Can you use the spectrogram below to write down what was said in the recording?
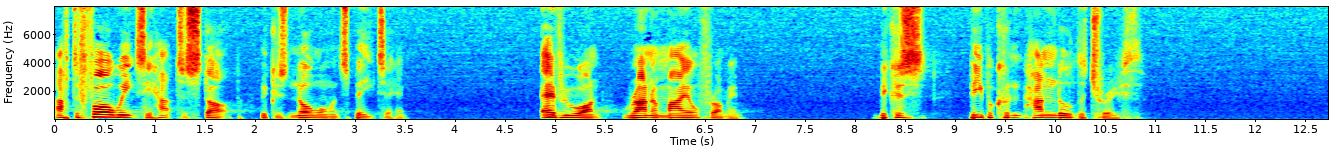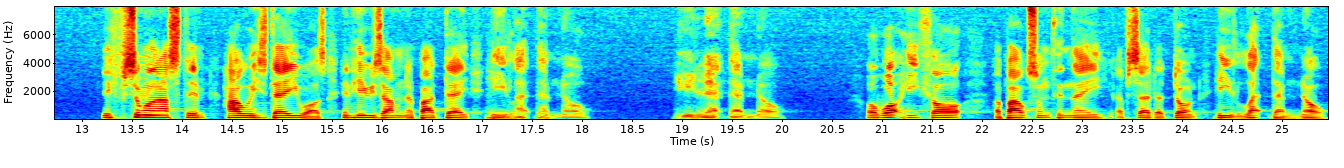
After four weeks, he had to stop because no one would speak to him. Everyone ran a mile from him because people couldn't handle the truth. If someone asked him how his day was and he was having a bad day, he let them know. He let them know. Or what he thought about something they have said or done, he let them know.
